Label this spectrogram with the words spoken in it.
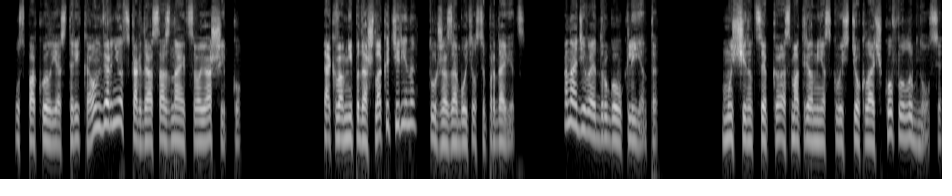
— успокоил я старика. «Он вернется, когда осознает свою ошибку». «Так вам не подошла Катерина?» — тут же озаботился продавец. Она одевает другого клиента. Мужчина цепко осмотрел меня сквозь стекла очков и улыбнулся.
